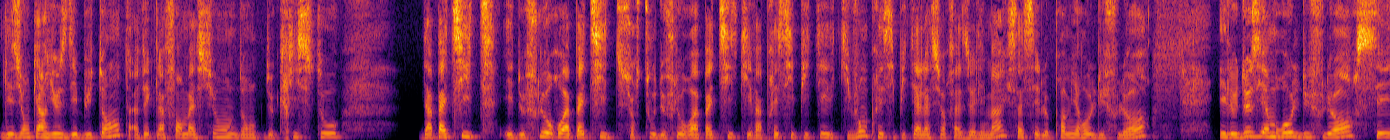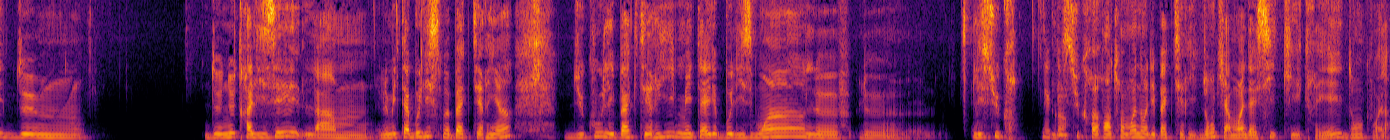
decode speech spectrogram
lésions carieuses débutantes avec la formation donc de cristaux d'apatite et de fluoroapatite, surtout de fluoroapatite qui va précipiter, qui vont précipiter à la surface de l'émail. Ça, c'est le premier rôle du fluor. Et le deuxième rôle du fluor, c'est de, de neutraliser la, le métabolisme bactérien. Du coup, les bactéries métabolisent moins le, les sucres. Les sucres rentrent moins dans les bactéries, donc il y a moins d'acide qui est créé. Donc voilà.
